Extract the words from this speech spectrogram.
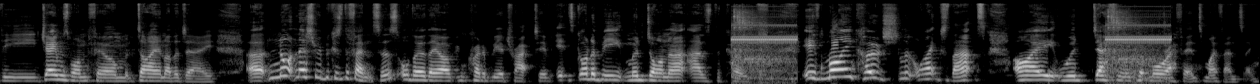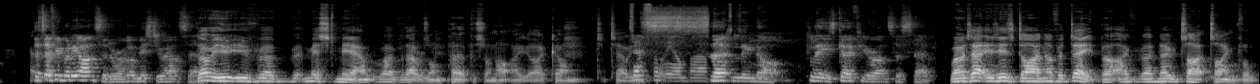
the James Bond film Die Another Day. Uh, not necessarily because of the fencers, although they are incredibly attractive. It's got to be Madonna as the coach. If my coach looked likes that, I would definitely put more effort into my fencing. Has everybody answered, or have I missed you out, Seb? No, you, you've uh, missed me out. Whether that was on purpose or not, I, I can't t- tell you. Definitely on purpose. Certainly not. Please go for your answer, Seb. Well, it's- it is die another day, but I've had no ti time for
